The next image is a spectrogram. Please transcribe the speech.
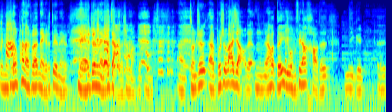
对，你能判断出来哪个是对，哪个哪个是真，哪个是假的，是吗？呃，总之呃，不是挖角的，嗯，然后得益于我们非常好的那个呃。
